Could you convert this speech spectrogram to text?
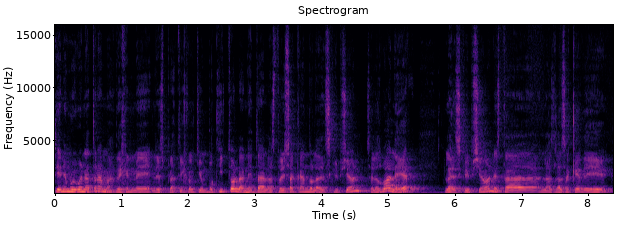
tiene muy buena trama. Déjenme, les platico aquí un poquito. La neta, la estoy sacando la descripción. Se los voy a leer. La descripción está, las, la saqué de,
